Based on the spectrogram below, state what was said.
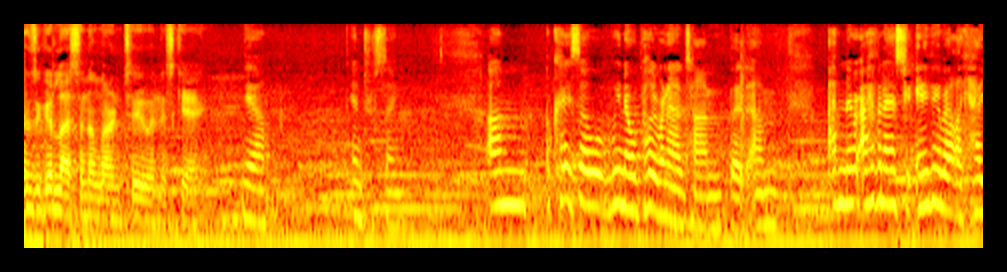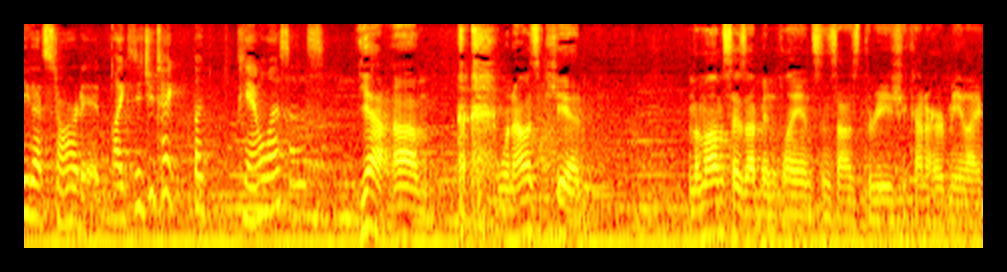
is a good lesson to learn too in this gig. Yeah, interesting. Um, okay, so we know we're probably running out of time, but um, I've never, I haven't asked you anything about like how you got started. Like, did you take like piano lessons? Yeah. Um, when I was a kid, my mom says I've been playing since I was three. She kind of heard me like,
